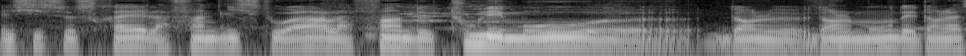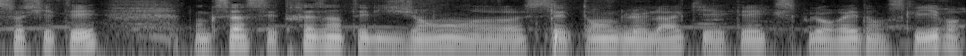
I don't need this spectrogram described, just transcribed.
et si ce serait la fin de l'histoire, la fin de tous les mots dans le dans le monde et dans la société. Donc ça c'est très intelligent cet angle-là qui a été exploré dans ce livre.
